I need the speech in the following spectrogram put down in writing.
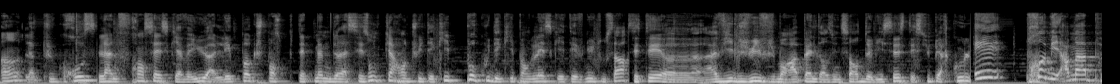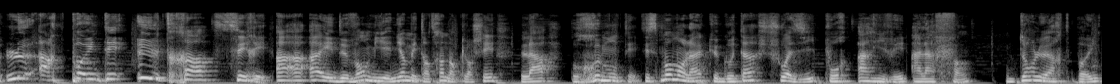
1, la plus grosse LAN française qu'il y avait eu à l'époque, je pense peut-être même de la saison, 48 équipes, beaucoup d'équipes anglaises qui étaient venues, tout ça. C'était euh, à Villejuif, je m'en rappelle, dans une sorte de lycée, c'était super cool. Et première map, le hardpoint ultra serré. AAA est devant, Millennium est en train d'enclencher la remontée. C'est ce moment-là que Gotha choisit pour arriver à la fin dans le hardpoint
